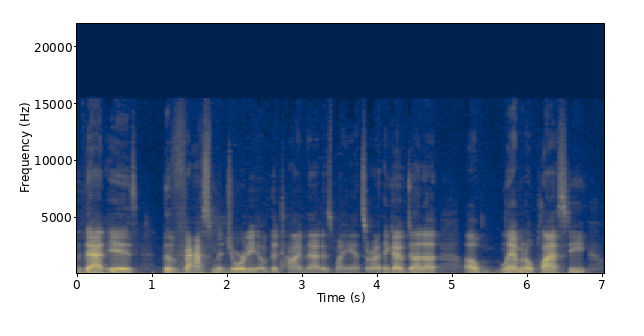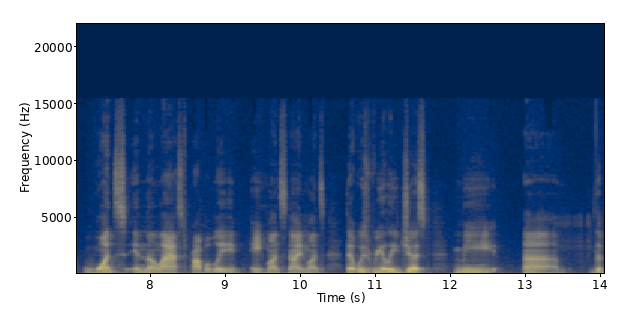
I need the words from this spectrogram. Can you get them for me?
that is the vast majority of the time, that is my answer. I think I've done a, a laminoplasty once in the last probably eight months, nine months, that was really just me. Um, the,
